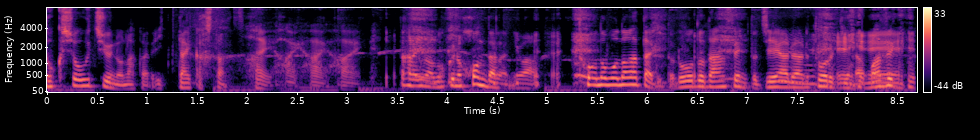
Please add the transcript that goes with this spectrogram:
読書宇宙の中で一体化したんですよ。はいはいはいはい。だから今僕の本棚には、遠野物語とロードダンセンと JRR トールキンが混ぜ、え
